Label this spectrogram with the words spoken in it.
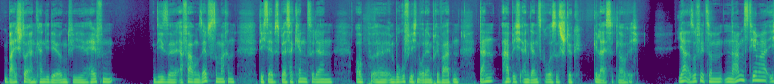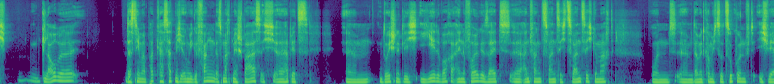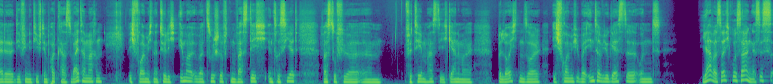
beisteuern kann, die dir irgendwie helfen, diese Erfahrung selbst zu machen, dich selbst besser kennenzulernen, ob äh, im beruflichen oder im privaten, dann habe ich ein ganz großes Stück geleistet, glaube ich. Ja, so viel zum Namensthema. Ich glaube, das Thema Podcast hat mich irgendwie gefangen. Das macht mir Spaß. Ich äh, habe jetzt ähm, durchschnittlich jede Woche eine Folge seit äh, Anfang 2020 gemacht. Und ähm, damit komme ich zur Zukunft. Ich werde definitiv den Podcast weitermachen. Ich freue mich natürlich immer über Zuschriften, was dich interessiert, was du für, ähm, für Themen hast, die ich gerne mal beleuchten soll. Ich freue mich über Interviewgäste und Ja, was soll ich groß sagen? Es ist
